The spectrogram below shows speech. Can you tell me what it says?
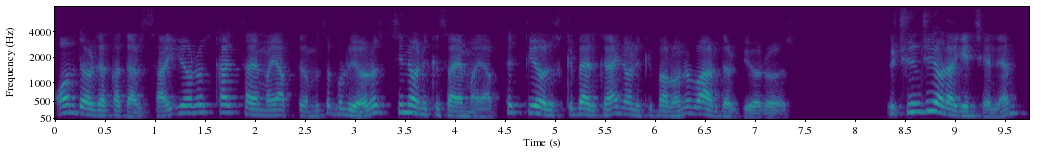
14'e kadar sayıyoruz. Kaç sayma yaptığımızı buluyoruz. Yine 12 sayma yaptık. Diyoruz ki Berkay'ın 12 balonu vardır diyoruz. Üçüncü yola geçelim.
